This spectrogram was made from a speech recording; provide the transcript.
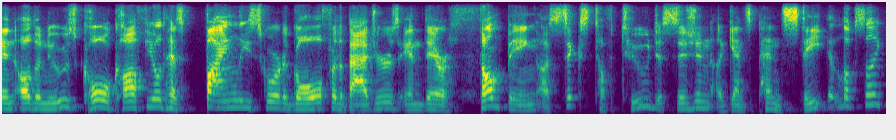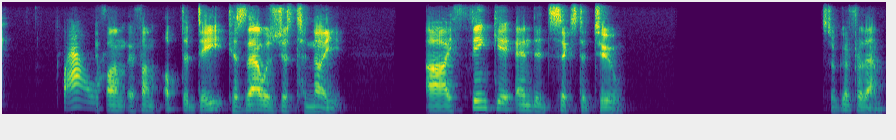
in other news, Cole Caufield has finally scored a goal for the Badgers in their thumping a six to two decision against Penn State. It looks like, Wow. if I'm if I'm up to date, because that was just tonight. I think it ended six to two. So good for them.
